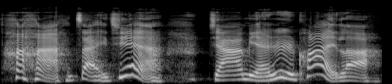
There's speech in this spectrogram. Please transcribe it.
哈哈，再见，加冕日快乐！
